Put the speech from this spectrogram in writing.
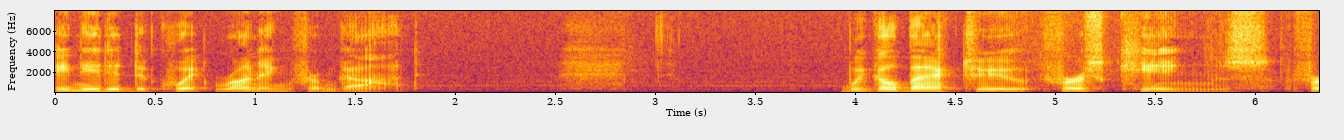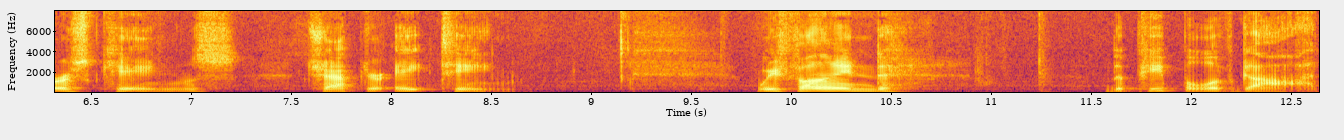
He needed to quit running from God. We go back to 1 Kings, 1 Kings chapter 18. We find the people of God,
